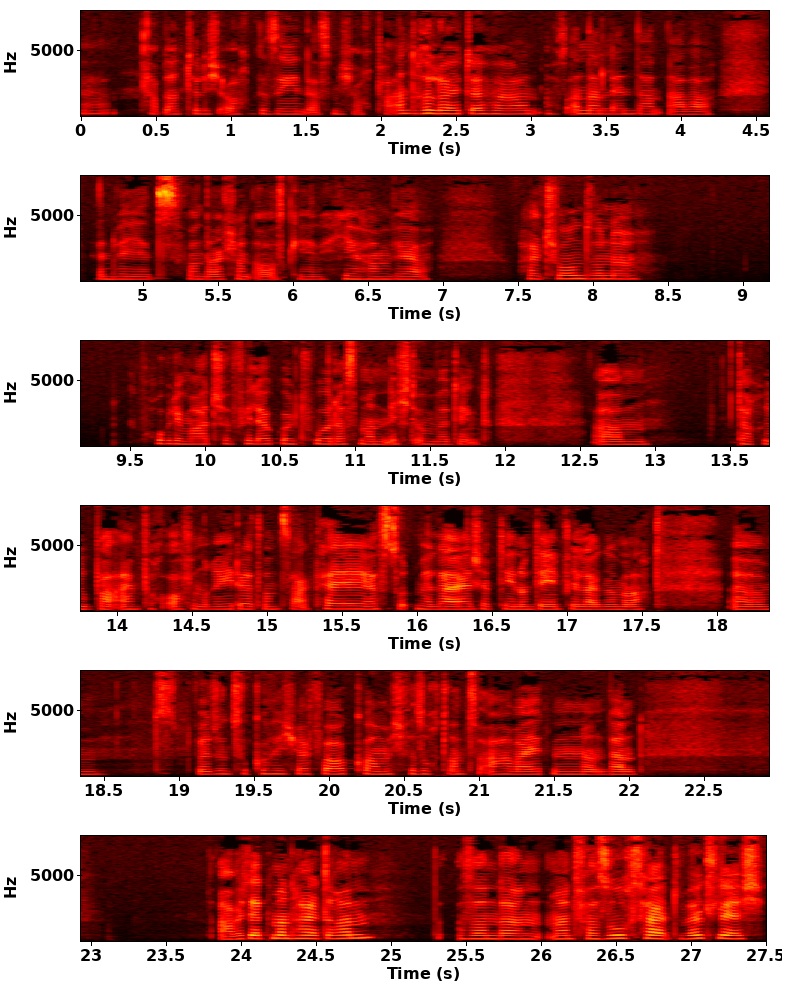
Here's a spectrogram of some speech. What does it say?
Äh, habe natürlich auch gesehen, dass mich auch ein paar andere Leute hören aus anderen Ländern. Aber wenn wir jetzt von Deutschland ausgehen, hier haben wir halt schon so eine problematische Fehlerkultur, dass man nicht unbedingt ähm, darüber einfach offen redet und sagt, hey, es tut mir leid, ich habe den und den Fehler gemacht. Ähm, wird in Zukunft nicht mehr vorkommen, ich versuche dran zu arbeiten und dann arbeitet man halt dran, sondern man versucht halt wirklich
